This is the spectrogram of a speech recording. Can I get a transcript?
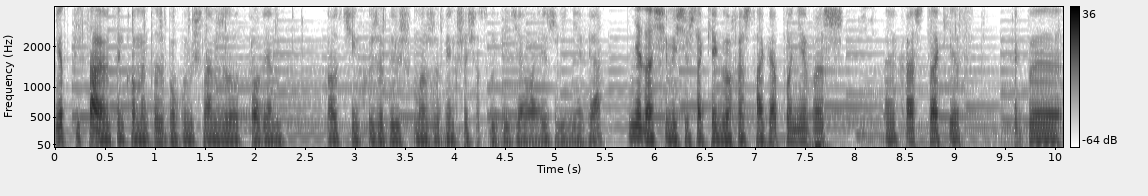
nie odpisałem ten komentarz, bo pomyślałem, że odpowiem na odcinku, żeby już może większość osób wiedziała, jeżeli nie wie. Nie da się mieć już takiego hashtaga, ponieważ ten hashtag jest jakby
